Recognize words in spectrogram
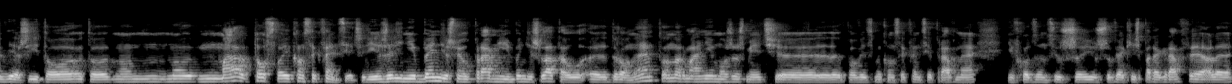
e, wiesz, i to, to no, no, ma to swoje konsekwencje. Czyli jeżeli nie będziesz miał uprawnień będziesz latał e, dronem, to normalnie możesz mieć e, powiedzmy konsekwencje prawne, nie wchodząc już, już w jakieś paragrafy, ale,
